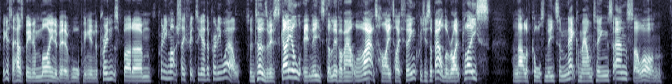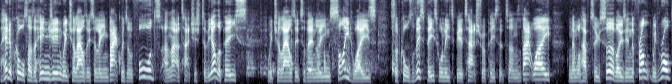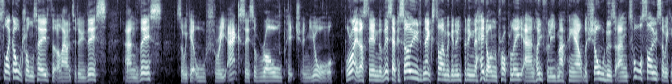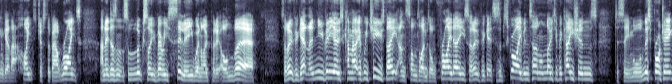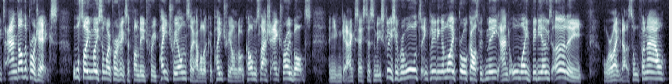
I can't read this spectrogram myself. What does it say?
I guess there has been a minor bit of warping in the prints, but um, pretty much they fit together pretty well. So in terms of its scale, it needs to live about that height, I think, which is about the right place. And that'll of course need some neck mountings and so on. The head of course has a hinge in which allows it to lean backwards and forwards and that attaches to the other piece which allows it to then lean sideways. So of course this piece will need to be attached to a piece that turns that way and then we'll have two servos in the front with rods like Ultron's head that allow it to do this and this, so we get all three axes of roll, pitch and yaw. Alright, that's the end of this episode. Next time we're going to be putting the head on properly and hopefully mapping out the shoulders and torso so we can get that height just about right and it doesn't look so very silly when I put it on there. So don't forget that new videos come out every Tuesday and sometimes on Friday, so don't forget to subscribe and turn on notifications to see more on this project and other projects. Also, most of my projects are funded through Patreon, so have a look at patreon.com slash xrobots and you can get access to some exclusive rewards, including a live broadcast with me and all my videos early. Alright, that's all for now.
